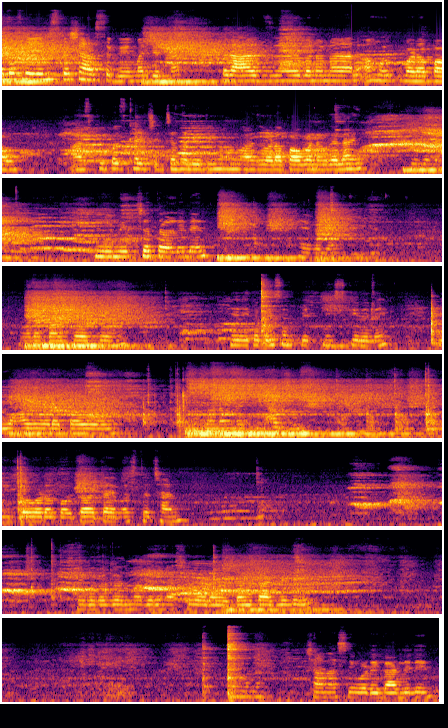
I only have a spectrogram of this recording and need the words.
Hello friends कशा आहात सगळे? मजेत ना? तर आज बनवणार आहोत वडापाव. आज खूपच खायची इच्छा झाली होती म्हणून आज वडापाव बनवलेला आहे. हे बघा. मिरच्या तळलेले आहेत. हे बघा. वडापाव तळतो हे इथं बेसन पीठ मिक्स केलेलं आहे. हे आहे वडापाव बनवण्याची भाजी. आणि तो वडापाव तळत आहे मस्त छान. हे बघा गरमागरम असे वडापाव काढलेले आहे हे बघा, छान असे वडे काढलेले आहेत.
